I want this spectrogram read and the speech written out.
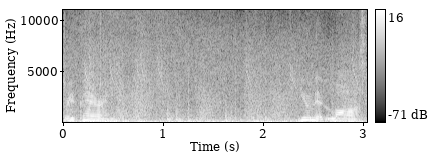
Repairing. Unit lost.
